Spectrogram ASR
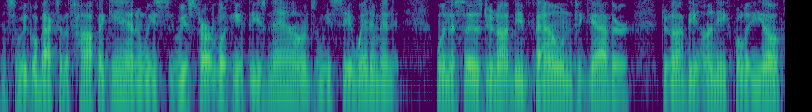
And so we go back to the top again and we, we start looking at these nouns and we see, wait a minute, when it says do not be bound together, do not be unequally yoked,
